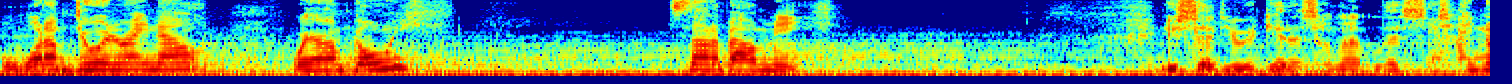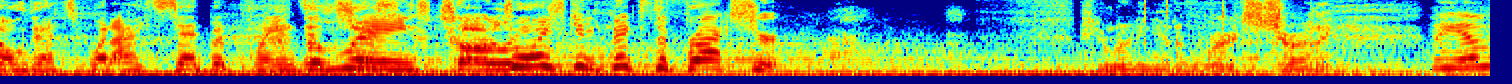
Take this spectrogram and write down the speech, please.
Well, what I'm doing right now, where I'm going, it's not about me. You said you would get us on that list. Yeah, I know that's what I said, but plans The have list, changed. Charlie! Joyce can fix the fracture. You're running out of words, Charlie. Liam?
